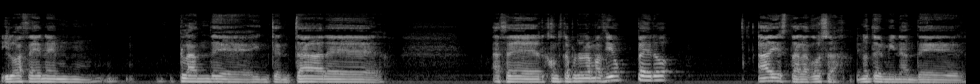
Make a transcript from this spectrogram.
y lo hacen en plan de intentar eh, hacer contraprogramación, pero ahí está la cosa. No terminan de,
